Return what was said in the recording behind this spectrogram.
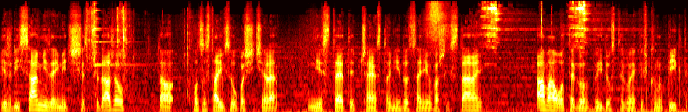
jeżeli sami zajmiecie się sprzedażą, to pozostali współwłaściciele niestety często nie docenią Waszych starań, a mało tego wyjdą z tego jakieś konflikty.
